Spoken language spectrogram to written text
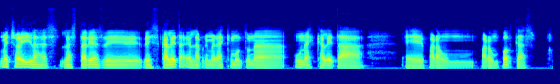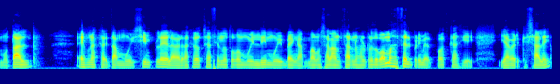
me he hecho ahí las, las tareas de, de, escaleta. Es la primera vez que monto una, una escaleta eh, para, un, para un podcast como tal. Es una escaleta muy simple. La verdad es que lo estoy haciendo todo muy lean, muy venga, vamos a lanzarnos al ruedo. Vamos a hacer el primer podcast y, y a ver qué sale.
